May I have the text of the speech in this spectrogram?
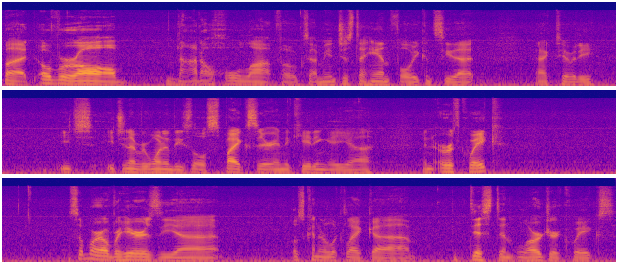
but overall, not a whole lot, folks. I mean, just a handful. You can see that activity. Each each and every one of these little spikes there indicating a uh, an earthquake. Somewhere over here is the uh, those kind of look like uh, distant, larger quakes.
